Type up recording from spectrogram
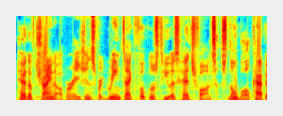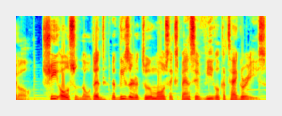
head of China operations for green tech-focused US hedge funds Snow Bull Capital. She also noted that these are the two most expensive vehicle categories.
